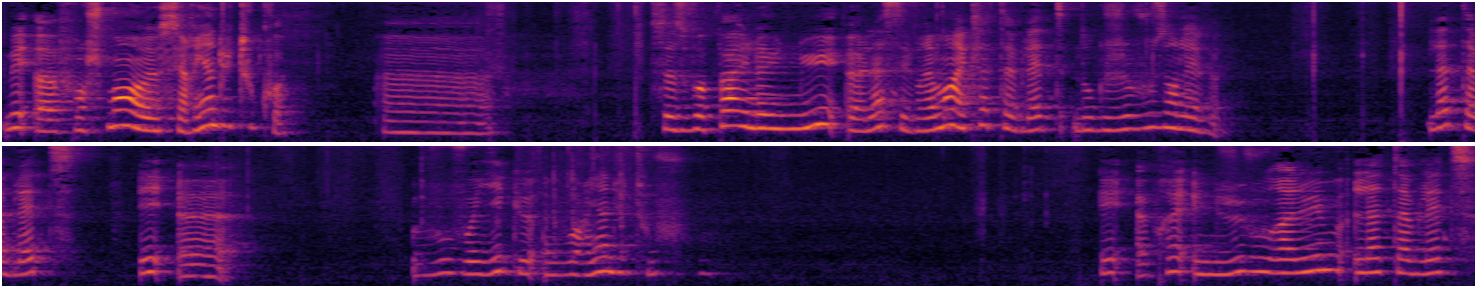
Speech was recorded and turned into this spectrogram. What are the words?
Mais euh, franchement, euh, c'est rien du tout quoi. ça se voit pas à l'œil nu. là, c'est vraiment avec la tablette. Donc je vous enlève la tablette. Et vous voyez qu'on ne voit rien du tout. Et après, je vous rallume la tablette.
